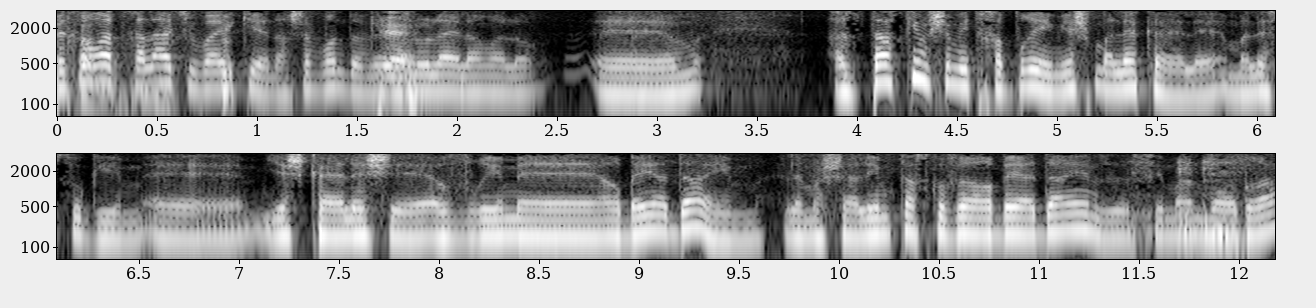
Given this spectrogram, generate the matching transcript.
בתור התחלה התשובה היא כן, עכשיו בוא נדבר כן. על אולי למה לא. אמ, אז טסקים שמתחברים, יש מלא כאלה, מלא סוגים. אמ, יש כאלה שעוברים אה, הרבה ידיים. למשל, אם טסק עובר הרבה ידיים, זה סימן מאוד רע.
